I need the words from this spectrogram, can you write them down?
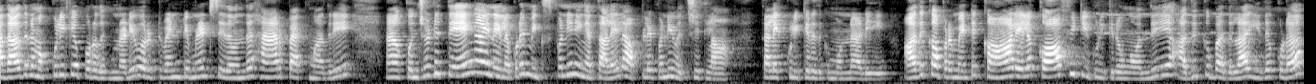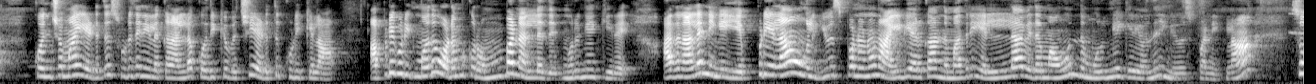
அதாவது நம்ம குளிக்க போகிறதுக்கு முன்னாடி ஒரு டுவெண்ட்டி மினிட்ஸ் இதை வந்து ஹேர் பேக் மாதிரி கொஞ்சோண்டு தேங்காய் எண்ணெயில் கூட மிக்ஸ் பண்ணி நீங்கள் தலையில் அப்ளை பண்ணி வச்சுக்கலாம். தலை குளிக்கிறதுக்கு முன்னாடி அதுக்கப்புறமேட்டு காலையில் காஃபி டீ குடிக்கிறவங்க வந்து அதுக்கு பதிலாக இதை கூட கொஞ்சமாக எடுத்து சுடுதண்ணியில் நல்லா கொதிக்க வச்சு எடுத்து குடிக்கலாம். அப்படி குடிக்கும்போது உடம்புக்கு ரொம்ப நல்லது முருங்கைக்கீரை. அதனால் நீங்கள் எப்படியெல்லாம் உங்களுக்கு யூஸ் பண்ணணும்னு ஐடியா இருக்கோ அந்த மாதிரி எல்லா விதமாகவும் இந்த முருங்கைக்கீரை வந்து நீங்கள் யூஸ் பண்ணிக்கலாம். ஸோ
